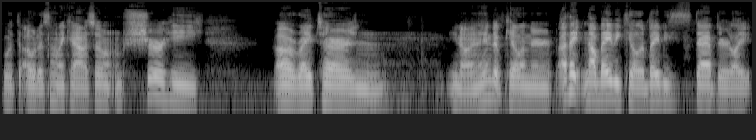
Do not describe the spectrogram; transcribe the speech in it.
with Otis on the couch. So I'm sure he uh, raped her and you know and ended up killing her. I think no, baby killed her. Baby stabbed her like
